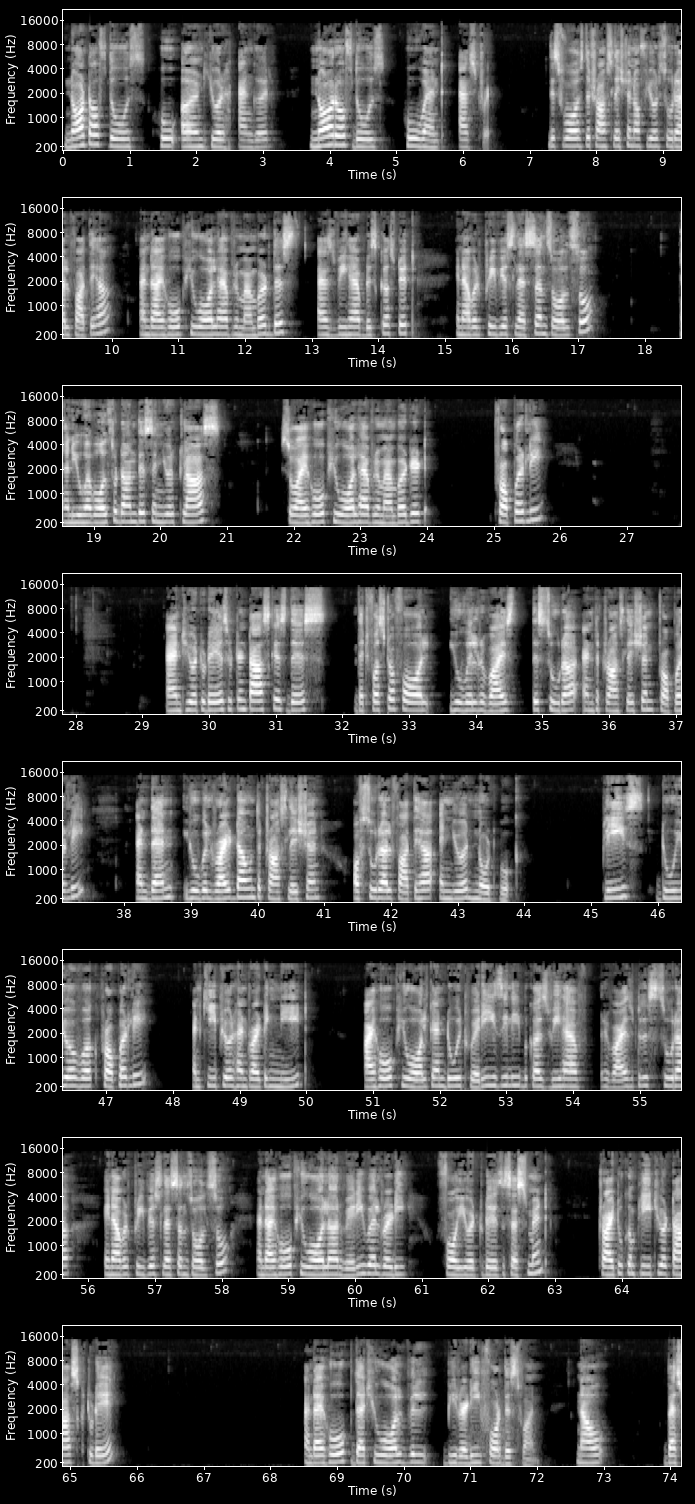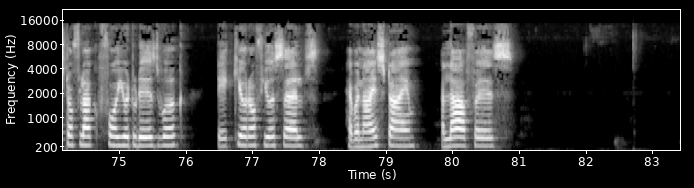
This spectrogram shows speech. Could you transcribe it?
not of those who earned your anger, nor of those who went astray. This was the translation of your Surah Al Fatiha, and I hope you all have remembered this as we have discussed it in our previous lessons also and you have also done this in your class. So i hope you all have remembered it properly. And your today's written task is this that first of all you will revise this surah and the translation properly. And then you will write down the translation of surah al-fatiha in your notebook. Please do your work properly and keep your handwriting neat. I hope you all can do it very easily because we have revised this surah in our previous lessons also and I hope you all are very well ready for your today's assessment. Try to complete your task today and I hope that you all will be ready for this one. Now Best of luck for your today's work. Take care of yourselves. Have a nice time. Allah Hafiz.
